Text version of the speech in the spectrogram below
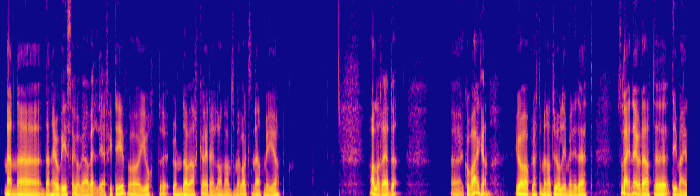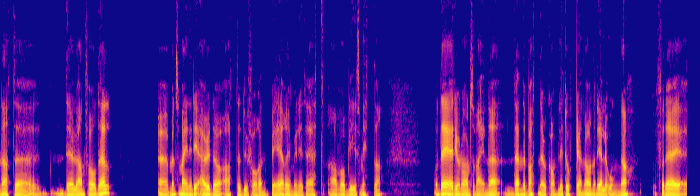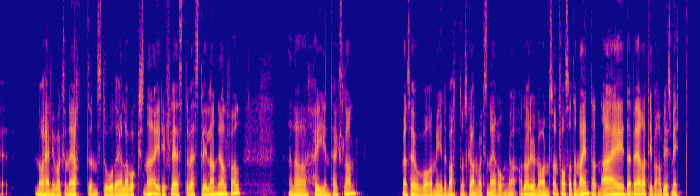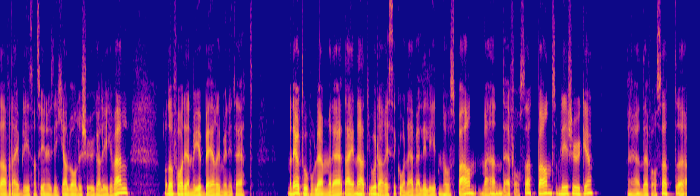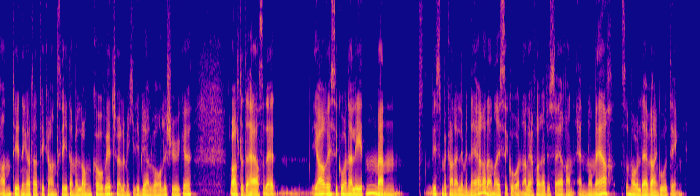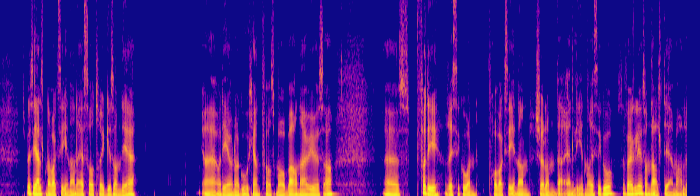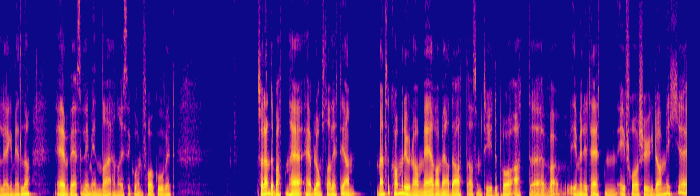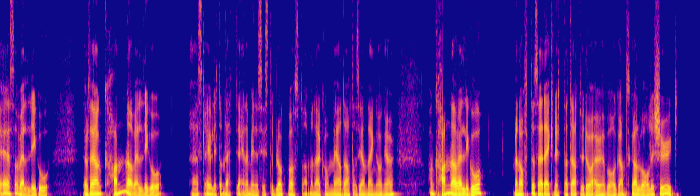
Men uh, den har jo vist seg å være veldig effektiv og gjort uh, underverker i de landene som er vaksinert mye allerede. Uh, hvor var jeg hen? Jo, jeg var på dette med naturlig immunitet. Så det ene er jo det at de mener at det vil være en fordel. Men så mener de òg da at du får en bedre immunitet av å bli smitta. Og det er det jo noen som mener. Den debatten er jo kommet litt opp igjen nå når det gjelder unger. For det Nå har en jo vaksinert en stor del av voksne, i de fleste vestlige land iallfall. Eller høyinntektsland. Men så har jo vært mye debatt om skal en vaksinere unger. Og da er det jo noen som fortsatt har meint at nei, det er bedre at de bare blir smitta, for de blir sannsynligvis ikke alvorlig syke likevel. Og da får de en mye bedre immunitet. Men det er jo to problemer med det. Det ene er at jo da, risikoen er veldig liten hos barn, men det er fortsatt barn som blir syke. Eh, det er fortsatt eh, antydninger til at de kan slite med long covid, selv om ikke de blir alvorlig syke, og alt dette her. Så det Ja, risikoen er liten, men hvis vi kan eliminere den risikoen, eller iallfall redusere den enda mer, så må vel det være en god ting. Spesielt når vaksinene er så trygge som de er. Eh, og de er jo nå godkjent for små barn òg i USA. fordi risikoen fra vaksinene, selv om det er en liten risiko, selvfølgelig, som det alltid er med alle legemidler, er vesentlig mindre enn risikoen fra covid. Så den debatten har blomstra litt igjen. Men så kommer det jo nå mer og mer data som tyder på at uh, immuniteten ifra sykdom ikke er så veldig god. Det vil si, han kan være veldig god. Jeg skrev litt om dette i en av mine siste bloggposter, men der kom mer data siden den gangen òg. Han kan være veldig god, men ofte så er det knytta til at du da òg har vært ganske alvorlig syk.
